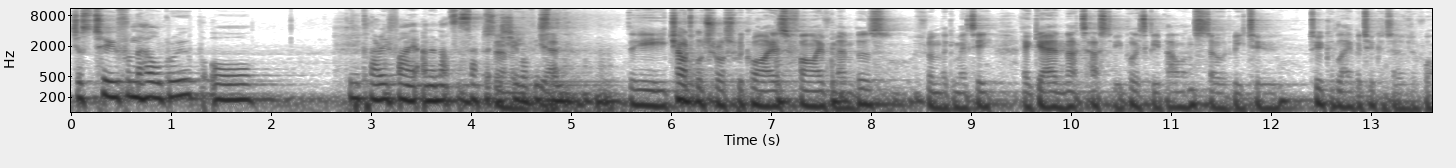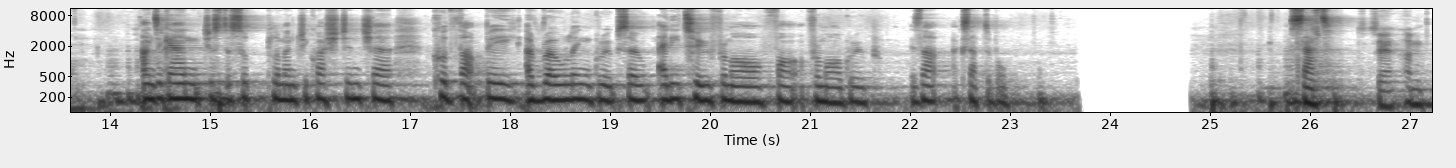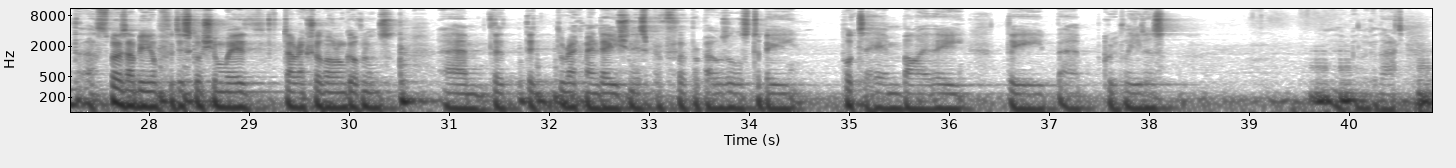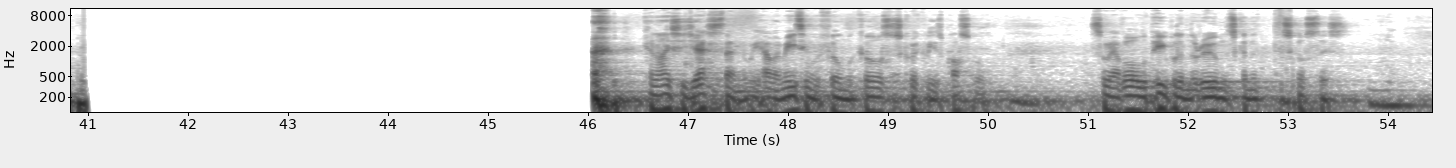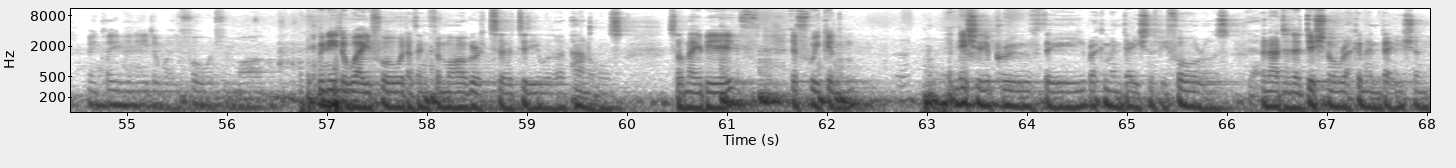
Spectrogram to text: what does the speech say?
just two from the whole group, or can you clarify? And then that's a separate Certainly, issue, obviously. Yeah. The Charitable Trust requires five members from the committee. Again, that has to be politically balanced, so it would be two, two labor two Conservative, one. And again, just a supplementary question, Chair. Could that be a rolling group, so any two from our, from our group? Is that acceptable? Sat. So, yeah, um, i I suppose I'll be up for discussion with Director of Law and Governance. Um, the, the, the recommendation is for proposals to be put to him by the, the uh, group leaders. Look at that. Can I suggest then that we have a meeting with Phil McCourse as quickly as possible? So we have all the people in the room that's going to discuss this. Yeah. I mean, clearly we need a way forward for Mark we need a way forward, I think, for Margaret to, to deal with her panels. So maybe if, if we can initially approve the recommendations before us yeah. and add an additional recommendation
